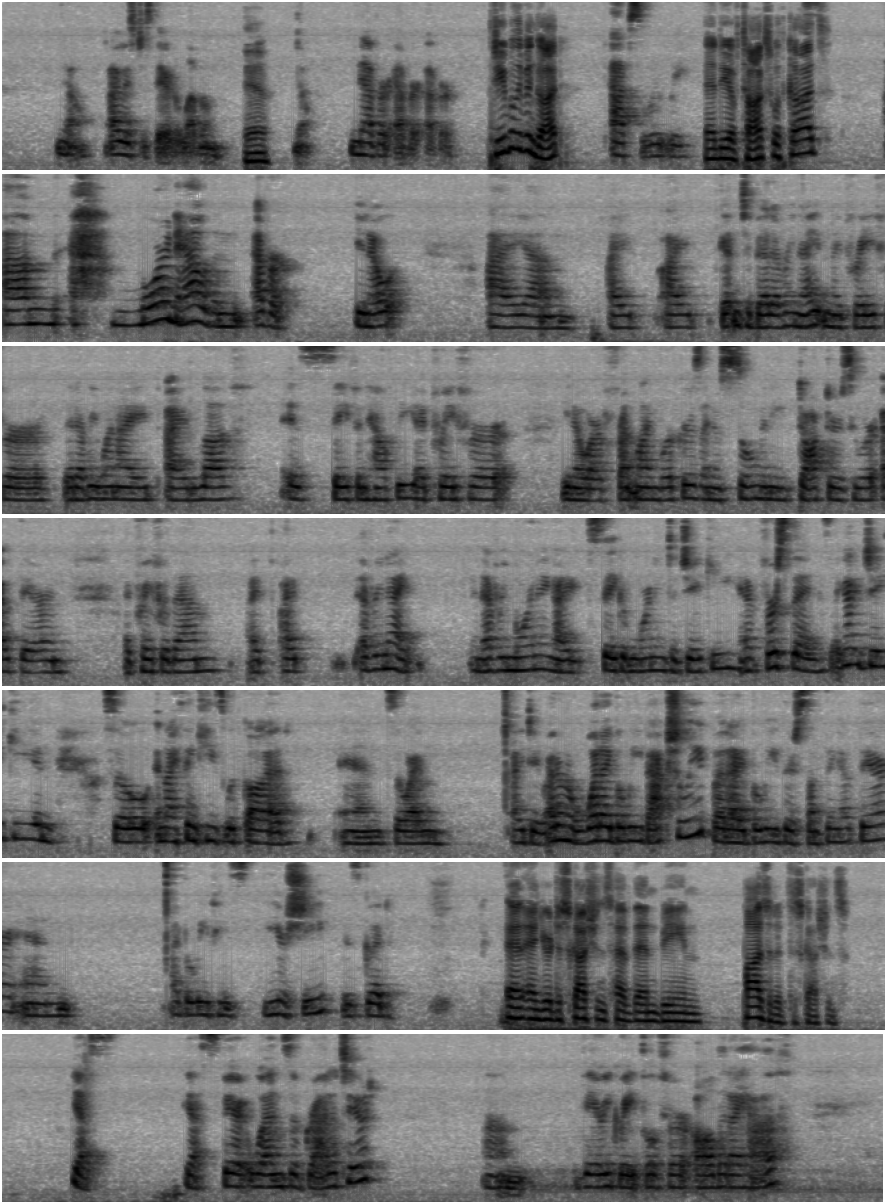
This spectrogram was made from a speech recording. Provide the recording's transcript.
No. I was just there to love him. Yeah. No. Never. Ever. Ever. Do you believe in God? Absolutely. And do you have talks with gods? Um, more now than ever. You know, I um, I I get into bed every night and I pray for that everyone I I love is safe and healthy. I pray for, you know, our frontline workers. I know so many doctors who are out there, and I pray for them. I, I every night and every morning I say good morning to Jakey. And first thing, it's like, hi, Jakey. And so, and I think he's with God. And so I'm, I do. I don't know what I believe actually, but I believe there's something out there. And I believe he's, he or she is good. And, and your discussions have then been positive discussions. Yes. Yes. Very, ones of gratitude. Um, very grateful for all that I have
